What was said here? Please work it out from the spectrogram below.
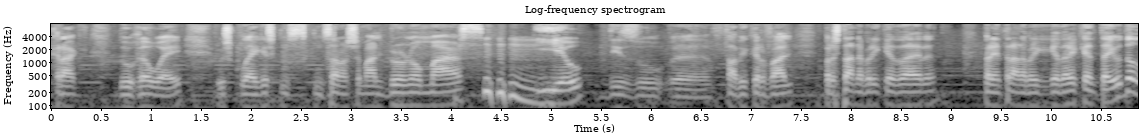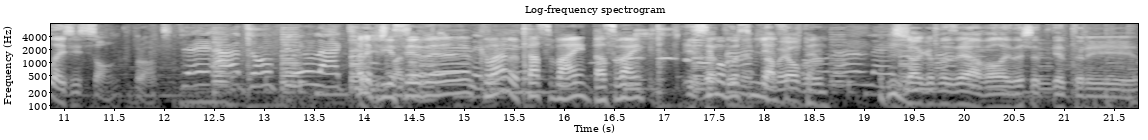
craque do Huawei, os colegas come- começaram a chamar-lhe Bruno Mars e eu, diz o eh, Fábio Carvalho, para estar na brincadeira, para entrar na brincadeira, cantei o The Lazy Song. Pronto. Olha, podia ser, eh, claro, está-se bem, está-se bem. Tem uma boa Exatamente. semelhança, Tá. Bruno. Joga, mas é à bola e deixa de cantorir.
